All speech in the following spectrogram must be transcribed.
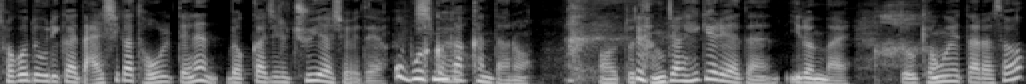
적어도 우리가 날씨가 더울 때는 몇 가지를 주의하셔야 돼요. 어, 심각한 단어. 어, 또 당장 해결해야 되는 이런 말. 또 경우에 따라서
